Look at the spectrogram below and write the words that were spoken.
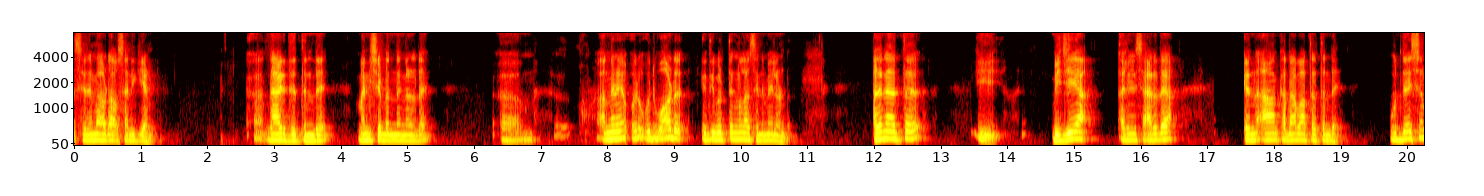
സിനിമ അവിടെ അവസാനിക്കുകയാണ്. ദാരിദ്ര്യത്തിന്റെ മനുഷ്യബന്ധങ്ങളുടെ അങ്ങനെ ഒരു ഒരുപാട് ഇതിവൃത്തങ്ങൾ ആ സിനിമയിലുണ്ട്. അതിനകത്ത് ഈ വിജയ അല്ലെങ്കിൽ ശാരദ എന്ന ആ കഥാപാത്രത്തിന്റെ ഉദ്ദേശം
